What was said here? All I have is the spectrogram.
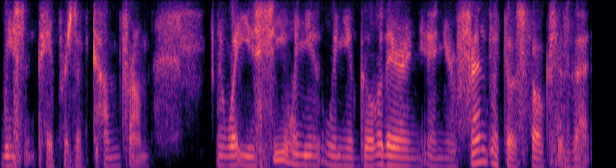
recent papers have come from. And what you see when you when you go there and, and you're friends with those folks is that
